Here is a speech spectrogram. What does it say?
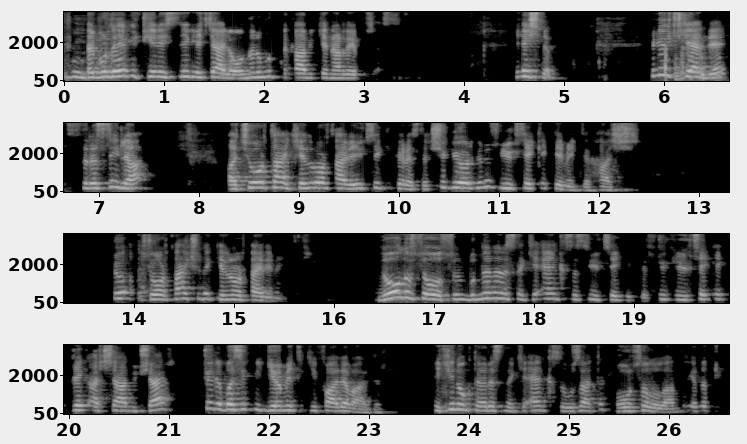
Ve burada hep üçgen eşitliği geçerli. Onları mutlaka bir kenarda yapacağız. Geçtim. Bir üçgende sırasıyla açıortay, kenarortay ve yükseklik arasında şu gördüğünüz yükseklik demektir h. Şu açıortay, şu da kenarortay demektir. Ne olursa olsun bunların arasındaki en kısası yüksekliktir. Çünkü yükseklik direkt aşağı düşer. Şöyle basit bir geometrik ifade vardır. İki nokta arasındaki en kısa uzaklık doğrusal olandır ya da dik.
